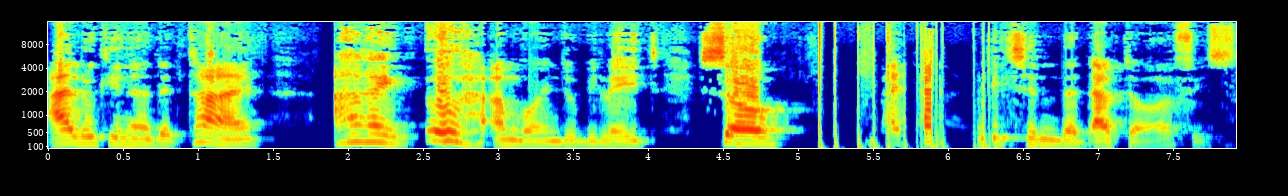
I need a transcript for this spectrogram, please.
i looking at the time i'm like oh i'm going to be late. So by the time i reached in the doctor office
